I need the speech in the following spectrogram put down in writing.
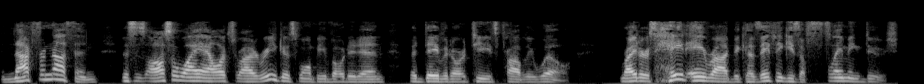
And not for nothing, this is also why Alex Rodriguez won't be voted in, but David Ortiz probably will. Writers hate A-Rod because they think he's a flaming douche,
